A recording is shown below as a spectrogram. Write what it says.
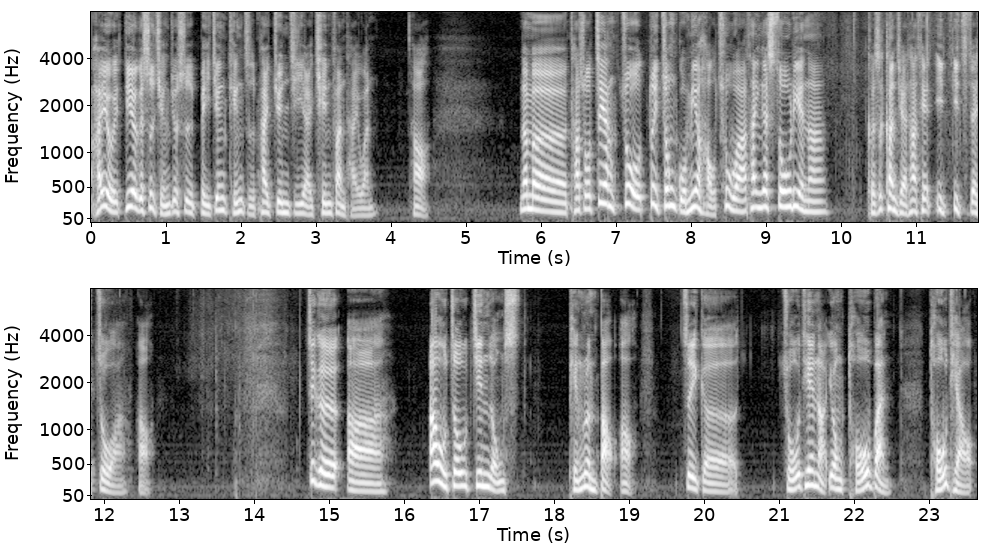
还有第二个事情就是北京停止派军机来侵犯台湾。好，那么他说这样做对中国没有好处啊，他应该收敛啊。可是看起来他天一一直在做啊。好，这个啊。澳洲金融评论报啊、哦，这个昨天呢、啊，用头版头条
